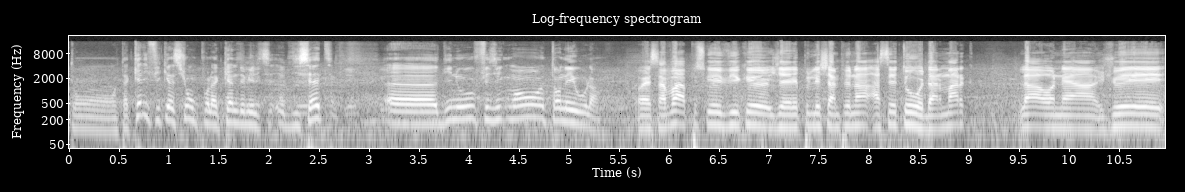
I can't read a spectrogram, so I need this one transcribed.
ton- ta qualification pour la Cannes 2017. Euh, Dis-nous, physiquement, t'en es où là? Ouais, ça va, puisque vu que j'ai repris le championnat assez tôt au Danemark, là on a joué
